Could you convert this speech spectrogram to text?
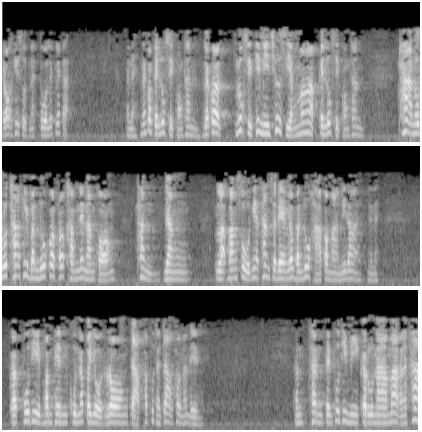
เราะที่สุดนะตัวเล็กๆอะนะนั่นก็เป็นลูกศิษย์ของท่าน แล้วก็ลูกศิษย์ที่มีชื่อเสียงมากเป็นลูกศิษย์ของท่าน พระอนุรุทธะที่บรรลุก็เพราะคำแนะนำของท่านยังละบางสูตรเนี่ย ท่านแสดงแล้วบรรลุหาประมาณนี้ได้เนี่ยนะกับผู้ที่บำเพ็ญคุณประโยชน์รองจากพระพุทธเจ้าเท่านั้นเองท่านท่านเป็นผู้ที่มีกรุณามากนะถ้า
